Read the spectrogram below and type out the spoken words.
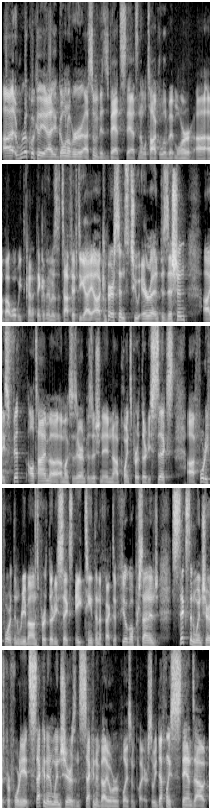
Uh, real quickly, uh, going over uh, some of his advanced stats, and then we'll talk a little bit more uh, about what we kind of think of him as a top 50 guy. Uh, comparisons to era and position. Uh, he's fifth all time amongst his era and position in points per 36, 44th in rebounds per 36, 18th in effective field goal percentage, sixth in win shares per 48, second in win shares, and second in value over replacement player. So he definitely stands out.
